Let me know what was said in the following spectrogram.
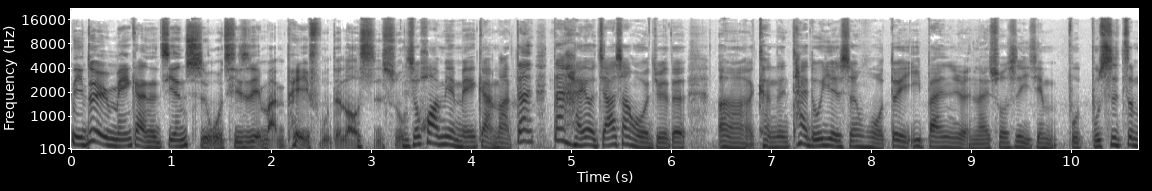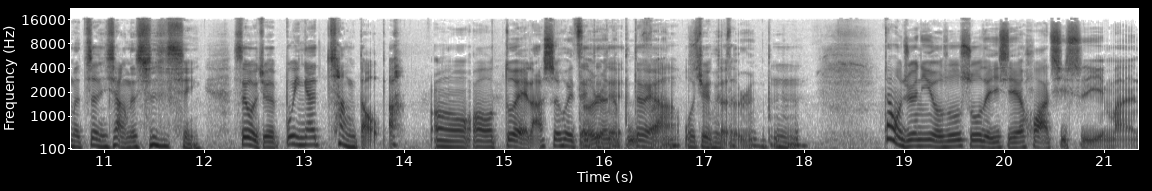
你对于美感的坚持，我其实也蛮佩服的。老实说，你说画面美感嘛？但但还有加上，我觉得呃，可能太多夜生活对一般人来说是一件不不是这么正向的事情，所以我觉得不应该倡导吧。哦哦，对啦，社会责任的部分，对啊，我觉得责任，嗯。但我觉得你有时候说的一些话，其实也蛮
